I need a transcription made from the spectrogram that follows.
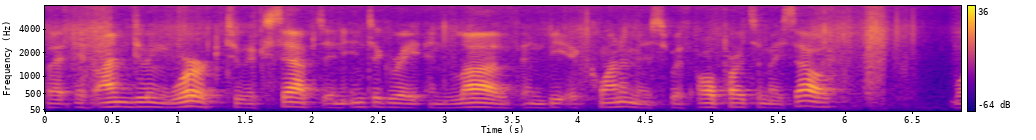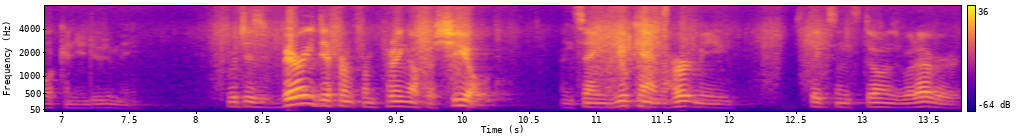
But if I'm doing work to accept and integrate and love and be equanimous with all parts of myself, what can you do to me? Which is very different from putting up a shield and saying, you can't hurt me, sticks and stones, whatever.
